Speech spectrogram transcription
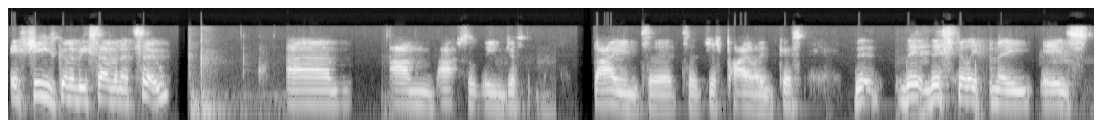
if she's going to be seven or two, um, I'm absolutely just dying to, to just pile in because the, the, this filly for me is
